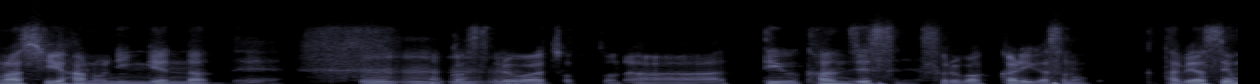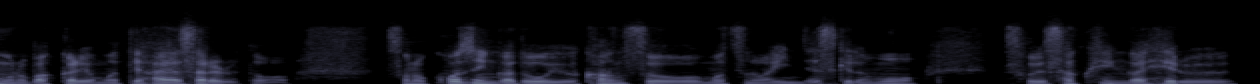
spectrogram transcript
悲しい派の人間なんで、うんうんうんうんなんかそれはちょっとなーっていう感じですね。そればっかりが、その食べやすいものばっかりをもてはやされると、その個人がどういう感想を持つのはいいんですけども、そういう作品が減る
